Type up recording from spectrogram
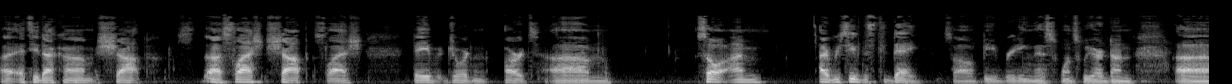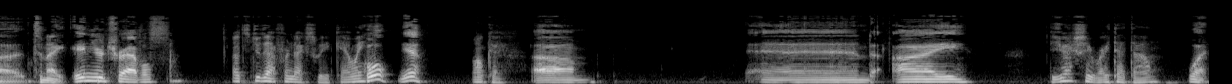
uh, etsy.com shop, uh, slash shop slash Dave Jordan art. Um, so I'm, I received this today. So I'll be reading this once we are done, uh, tonight. In your travels. Let's do that for next week, can we? Cool. Yeah. Okay. Um, and I, Did you actually write that down? what?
